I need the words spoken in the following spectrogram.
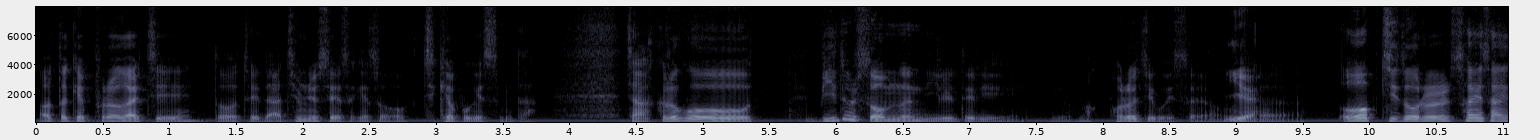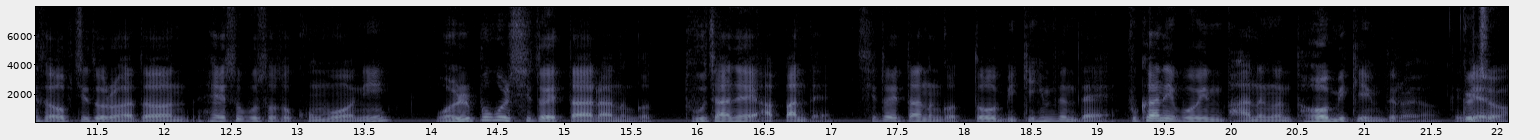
어떻게 풀어갈지 또 저희 아침 뉴스에서 계속 지켜보겠습니다. 자, 그리고 믿을 수 없는 일들이 막 벌어지고 있어요. 예. 어, 어업 지도를 서해상에서 어업 지도를 하던 해수부 소속 공무원이 월북을 시도했다라는 것 두 자녀의 아빠인데 시도했다는 것도 믿기 힘든데 북한이 보인 반응은 더 믿기 힘들어요. 그렇죠.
